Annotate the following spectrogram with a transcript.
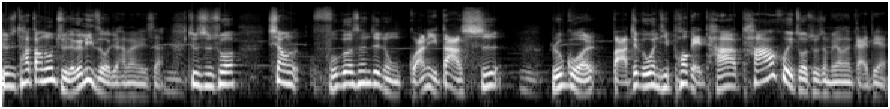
就是他当中举了个例子，我觉得还蛮有意思，就是说像弗格森这种管理大师，如果把这个问题抛给他，他会做出什么样的改变？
